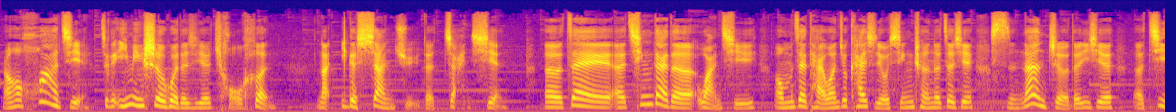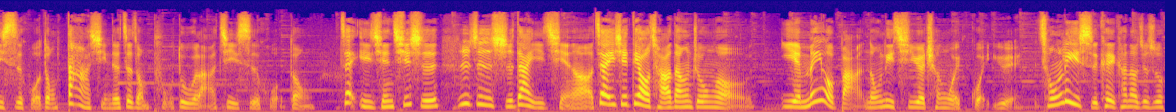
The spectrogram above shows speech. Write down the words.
然后化解这个移民社会的这些仇恨，那一个善举的展现。呃，在呃清代的晚期，我们在台湾就开始有形成的这些死难者的一些呃祭祀活动，大型的这种普渡啦祭祀活动。在以前，其实日治时代以前啊，在一些调查当中哦，也没有把农历七月称为鬼月。从历史可以看到，就是说，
